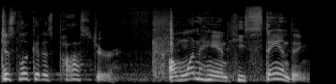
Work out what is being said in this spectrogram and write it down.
Just look at his posture. On one hand, he's standing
